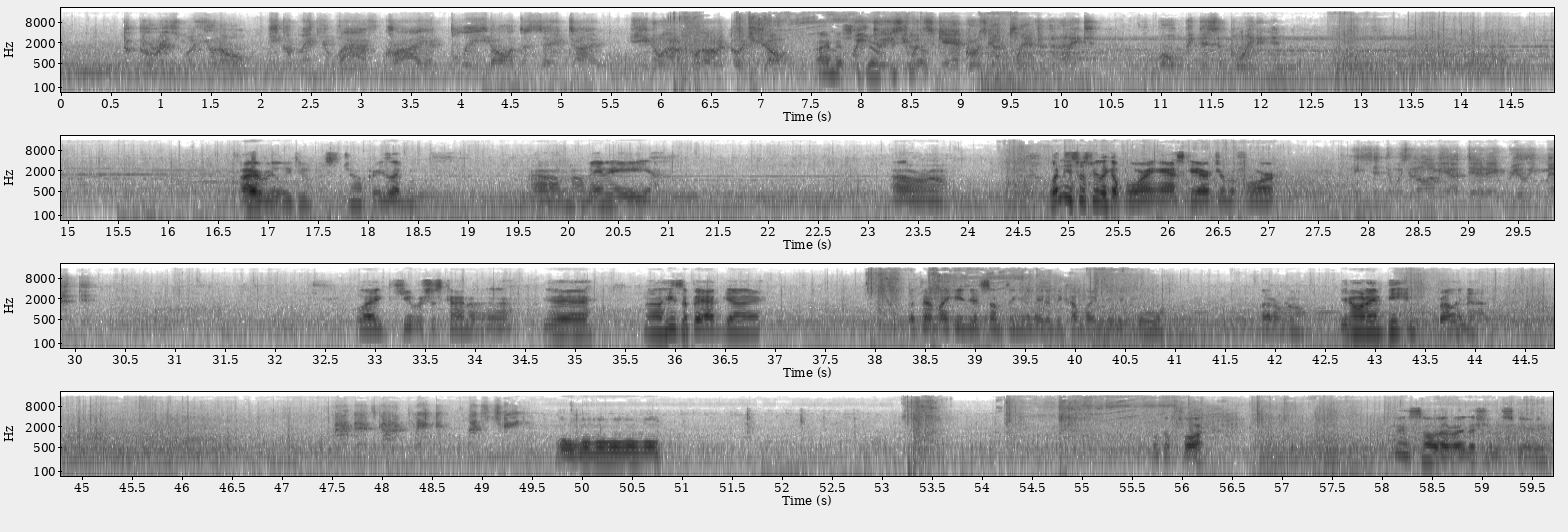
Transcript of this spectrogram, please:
He could make you laugh, cry, and bleed all at the same time. He know how to put on a good show. I miss the Wait till you Joker see too. what Scarecrow's got planned for tonight. Won't be disappointed. I really do miss the Joker. He's like, I don't know, maybe. I don't know. Wasn't he supposed to be like a boring ass character before? Like he was just kind of, uh, yeah. No, he's a bad guy. But then like he did something and it made him become like really cool. I don't know. You know what I mean? Probably not. Batman's got a. That's cheating. Whoa, whoa, whoa, whoa, whoa, whoa. What the fuck? You guys saw that, right? That shit was scary.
